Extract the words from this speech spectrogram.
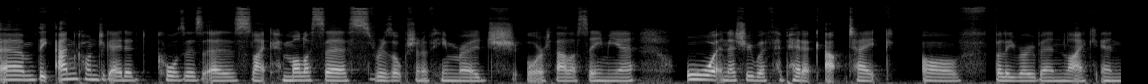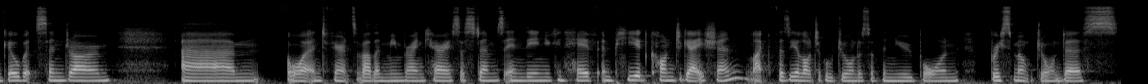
um, the unconjugated causes is like hemolysis, resorption of hemorrhage, or thalassemia, or an issue with hepatic uptake of bilirubin, like in Gilbert syndrome. Um, or interference of other membrane carrier systems, and then you can have impaired conjugation, like physiological jaundice of the newborn, breast milk jaundice,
